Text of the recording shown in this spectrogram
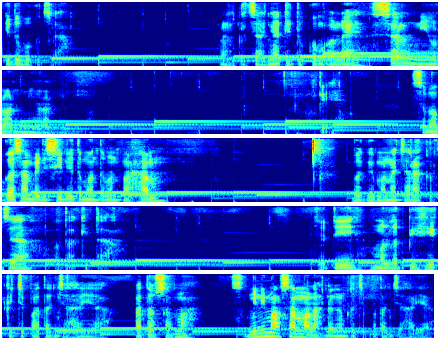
itu bekerja dan kerjanya didukung oleh sel neuron-neuron ini oke semoga sampai di sini teman-teman paham bagaimana cara kerja otak kita. Jadi melebihi kecepatan cahaya atau sama, minimal samalah dengan kecepatan cahaya.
